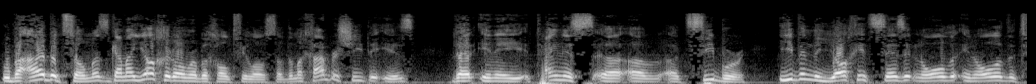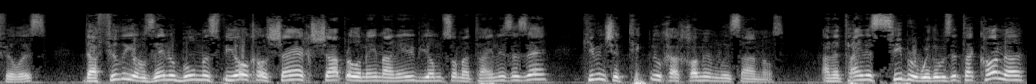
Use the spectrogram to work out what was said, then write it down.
Uba'arbet somas gama yochid. The machaber shita is that in a tainus uh, uh, tzibur, even the yochid says it in all in all of the tfilis. Dafili yozenu bulmas v'yochal sheich shaper l'mei manenu b'yom tzom atainus azeh kivin shetiknu chachamim lisanos. On a tainus tzibur where there was a takona,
